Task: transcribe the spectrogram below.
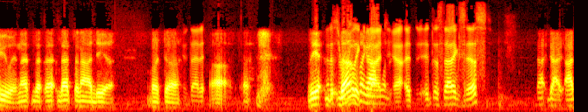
chewing. That, that, that that's an idea. But uh, That, uh, uh, the, that is the a really thing good I want, idea. It, it, does that exist? I, I, I,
